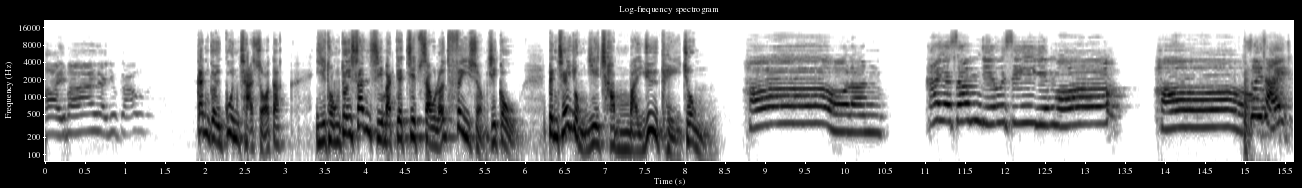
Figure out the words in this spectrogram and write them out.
係嘛？又要搞？根據觀察所得，兒童對新事物嘅接受率非常之高，並且容易沉迷於其中。可能他一心要試驗我，好衰仔，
